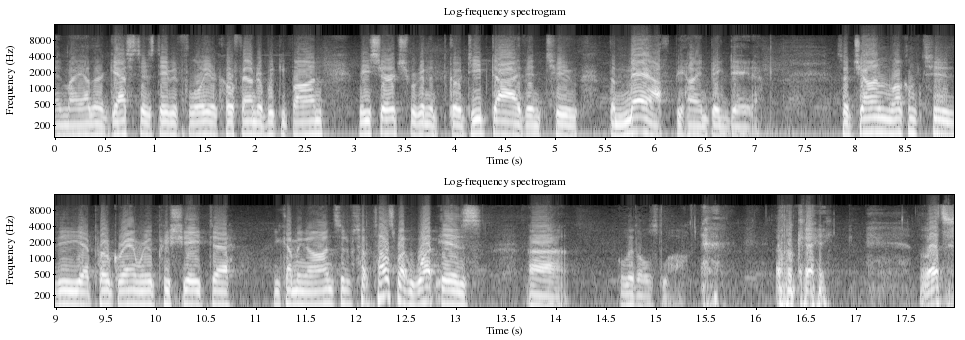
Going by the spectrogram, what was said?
And my other guest is David Floyer, co-founder of Wikibon Research. We're going to go deep dive into the math behind big data. So, John, welcome to the uh, program. We appreciate uh, you coming on. So, tell us about what is uh, Little's Law. Okay, let's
